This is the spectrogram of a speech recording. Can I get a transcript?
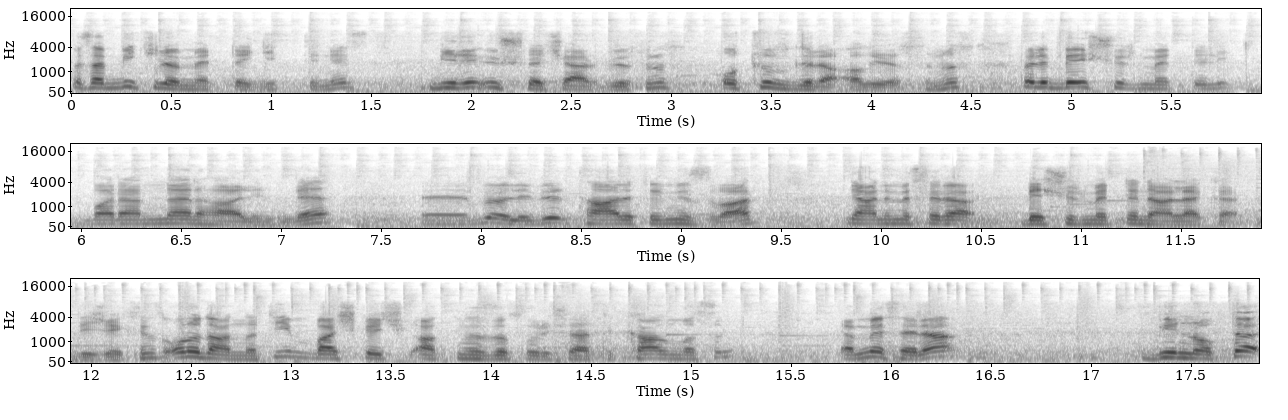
Mesela 1 kilometre gittiniz. Biri 3 ile çarpıyorsunuz. 30 lira alıyorsunuz. Böyle 500 metrelik baremler halinde e, böyle bir tarifemiz var. Yani mesela 500 metre ne alaka diyeceksiniz. Onu da anlatayım. Başka hiç aklınızda soru işareti kalmasın. Ya mesela 1.3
